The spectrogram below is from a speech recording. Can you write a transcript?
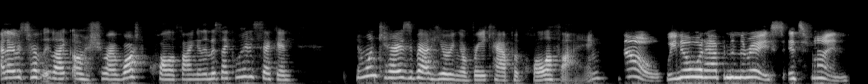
and I was totally like, oh, sure, I watched qualifying, and then it was like, wait a second, no one cares about hearing a recap of qualifying. No, we know what happened in the race. It's fine.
